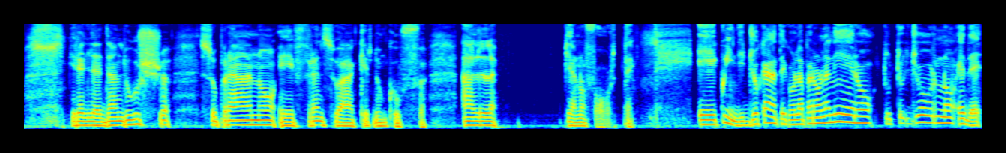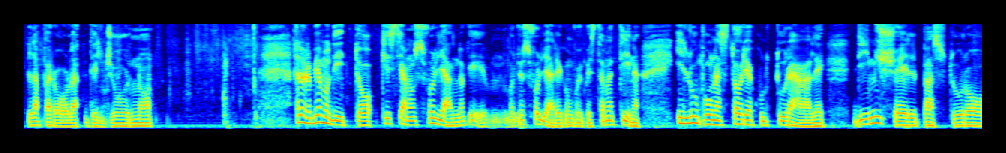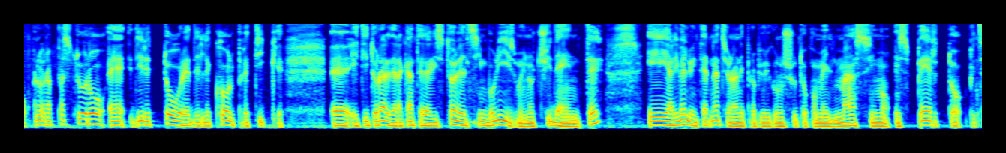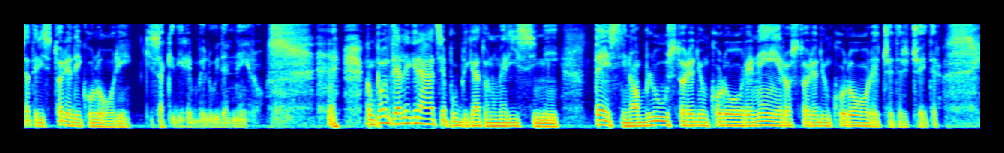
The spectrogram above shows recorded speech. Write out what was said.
Mireille Danlouche, soprano e François Kerdonkoff al pianoforte. E quindi giocate con la parola nero tutto il giorno ed è la parola del giorno. Allora abbiamo detto che stiamo sfogliando, che mm, voglio sfogliare con voi questa mattina, Il lupo, una storia culturale di Michel Pastoureau. Allora Pastoureau è direttore dell'École Pratique eh, e titolare della cattedra di storia del simbolismo in Occidente e a livello internazionale è proprio riconosciuto come il massimo esperto, pensate, di storia dei colori, chissà che direbbe lui del nero. Con Ponte alle Grazie ha pubblicato numerissimi testi, no? blu, storia di un colore, nero, storia di un colore, eccetera, eccetera.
